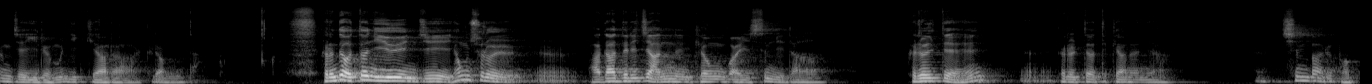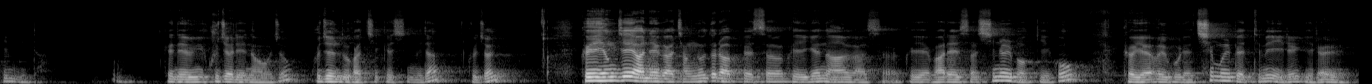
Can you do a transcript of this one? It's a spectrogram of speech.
형제 이름을 잊게 하라 그럽니다. 그런데 어떤 이유인지 형수를 어, 받아들이지 않는 경우가 있습니다. 그럴 때, 어, 그럴 때 어떻게 하느냐. 신발을 벗깁니다. 그 내용이 9절에 나오죠. 9절도 같이 읽겠습니다. 9절. 그의 형제의 아내가 장로들 앞에서 그에게 나아가서 그의 발에서 신을 벗기고 그의 얼굴에 침을 뱉으며 이르기를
